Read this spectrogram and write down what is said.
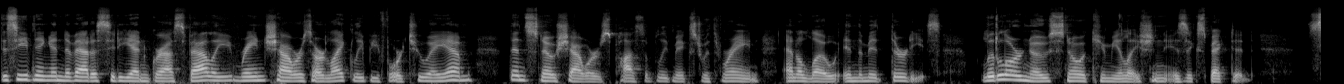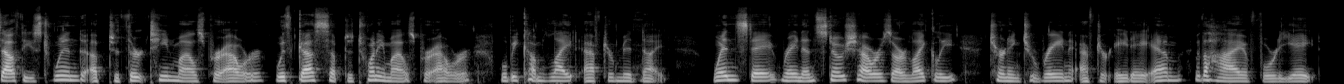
This evening in Nevada City and Grass Valley, rain showers are likely before 2 a.m., then snow showers, possibly mixed with rain, and a low in the mid 30s. Little or no snow accumulation is expected. Southeast wind up to 13 miles per hour, with gusts up to 20 miles per hour, will become light after midnight. Wednesday, rain and snow showers are likely, turning to rain after 8 a.m., with a high of 48.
